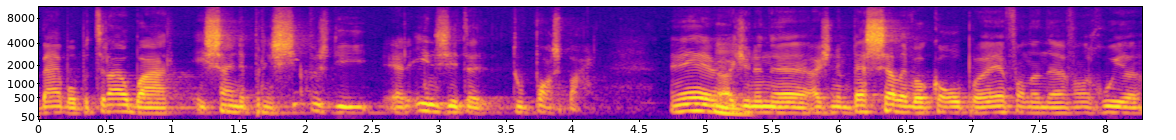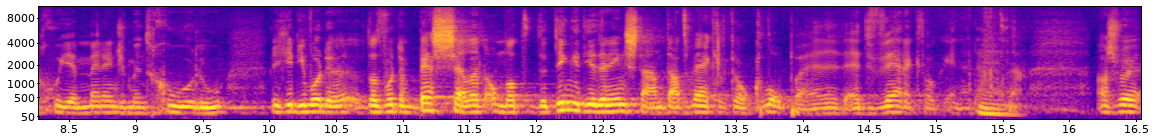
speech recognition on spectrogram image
Bijbel betrouwbaar, is, zijn de principes die erin zitten toepasbaar. Als, je een, uh, als je een bestseller wil kopen van een, uh, van een goede, goede management guru, weet je, die worden, dat wordt een bestseller omdat de dingen die erin staan daadwerkelijk ook kloppen. En het, het werkt ook inderdaad. Nou, als we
